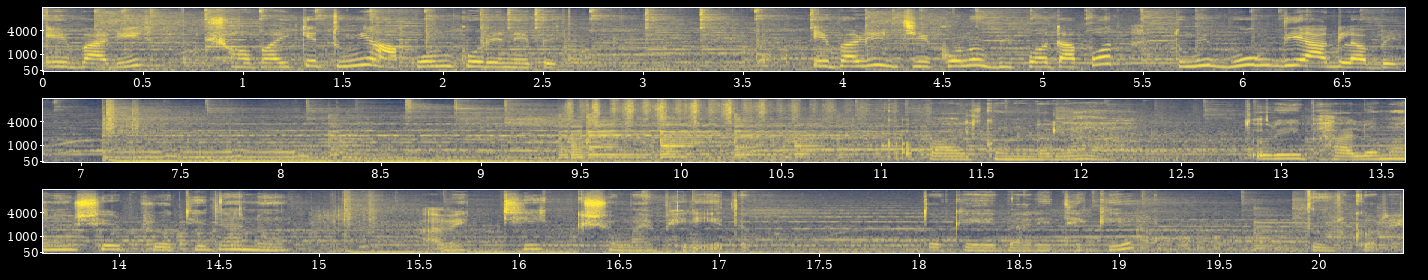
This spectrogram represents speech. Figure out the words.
এ বাড়ির সবাইকে তুমি আপন করে নেবে। এ বাড়ির যে কোনো বিপদ আপদ তুমি বুক দিয়ে আগলাবে। কপাল কুণ্ডলা তোর এই ভালো মানুষের প্রতিদানও আমি ঠিক সময় ফিরিয়ে দেব। তোকে এই বাড়ি থেকে দূর করে।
